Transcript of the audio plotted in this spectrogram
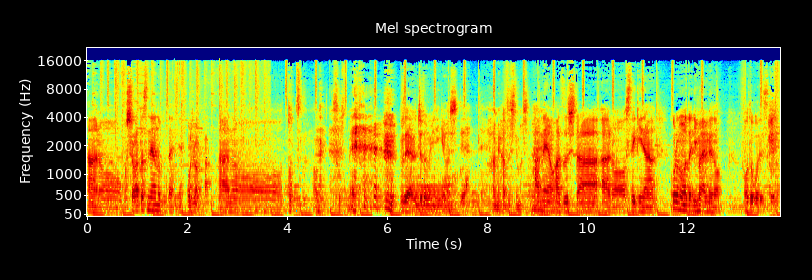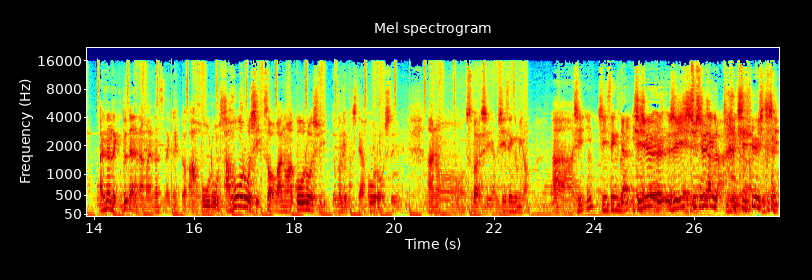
あの面白かったですねあの舞台ね。面白かっあのトッツくんのねそうですね。舞台をちょっと見に行きまして、えー。はめ外してましたね。羽目を外したあの素敵なこれもまた2枚目の男ですけど。あれなんだっけ？舞台の名前なんつうんだっけ？えっとアホ老子。アホ老子。そうあのアコ老子とかけまして、アホ老子というね。あのー素晴らしいあの新選組の。あーしん？新選組？四十えー四えー十忠臣蔵四十七士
